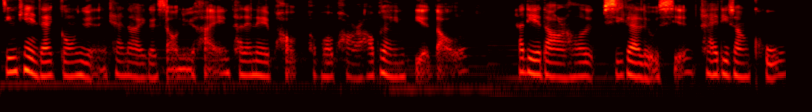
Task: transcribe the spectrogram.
今天你在公园看到一个小女孩，她在那里跑跑跑跑，然后不小心跌倒了。她跌倒，然后膝盖流血，她在地上哭。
